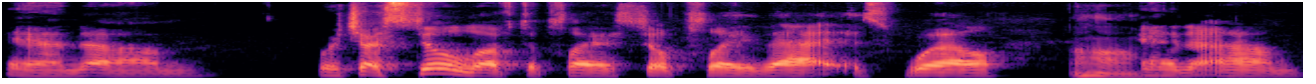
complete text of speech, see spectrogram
and um, which I still love to play. I still play that as well. Uh-huh. And um,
